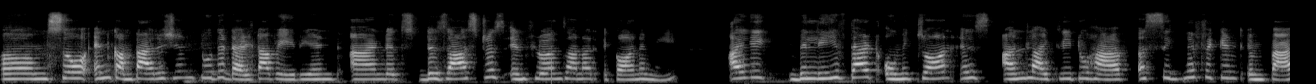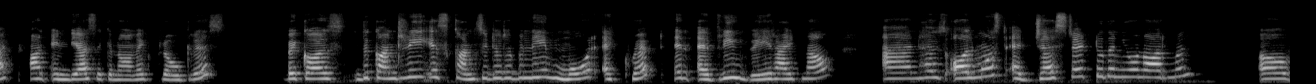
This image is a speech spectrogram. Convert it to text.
Um, so, in comparison to the Delta variant and its disastrous influence on our economy, I believe that Omicron is unlikely to have a significant impact on India's economic progress because the country is considerably more equipped in every way right now and has almost adjusted to the new normal. Uh,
